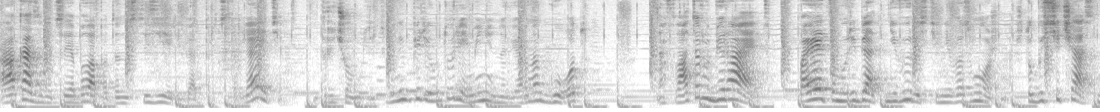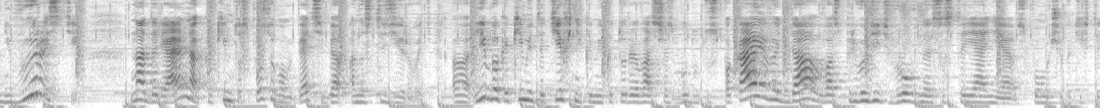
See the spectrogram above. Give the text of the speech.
а оказывается, я была под анестезией, ребят, представляете? Причем длительный период времени, наверное, год. А флаттер убирает. Поэтому, ребят, не вырасти невозможно. Чтобы сейчас не вырасти – надо реально каким-то способом опять себя анестезировать. А, либо какими-то техниками, которые вас сейчас будут успокаивать, да, вас приводить в ровное состояние с помощью каких-то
